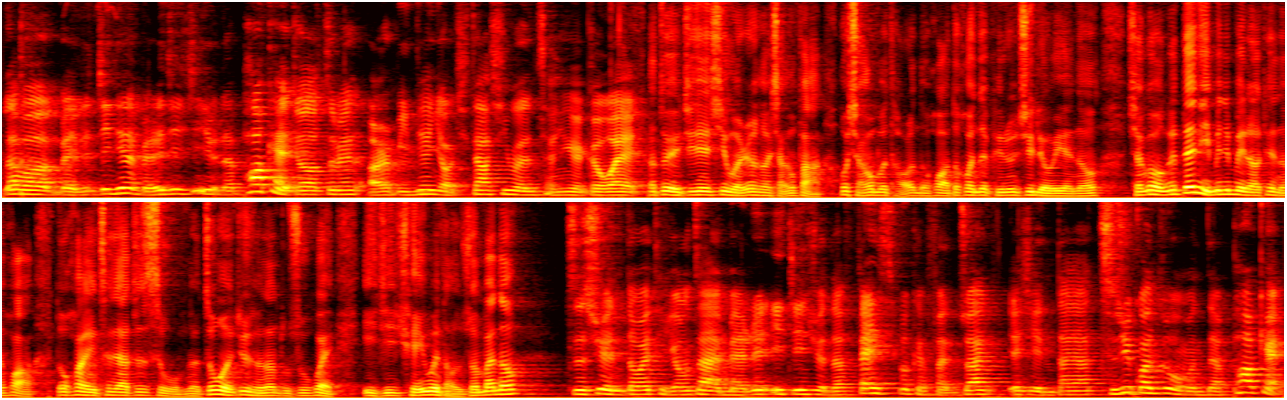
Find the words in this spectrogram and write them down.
那么每日今天的每日经济的 Pocket 就到这边，而明天有其他新闻呈现给各位。那对于今天新闻任何想法或想跟我们讨论的话，都欢迎在评论区留言哦。想跟我跟 Danny 面对面聊天的话，都欢迎参加支持我们的中文基础上读书会以及全英文导读专班哦。资讯都会提供在每日一精选的 Facebook 粉砖，也请大家持续关注我们的 Pocket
